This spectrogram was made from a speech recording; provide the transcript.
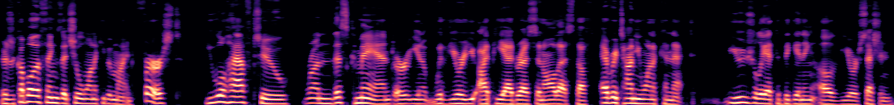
there's a couple other things that you'll want to keep in mind. First, you will have to run this command or you know with your IP address and all that stuff every time you want to connect usually at the beginning of your session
